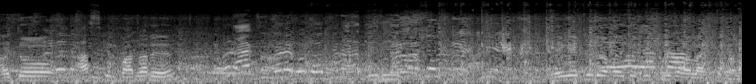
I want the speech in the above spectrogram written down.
হয়তো আজকের বাজারে তিরিশ ভেঙে তুলে হয়তো বিক্রি করা লাগতে পারে।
